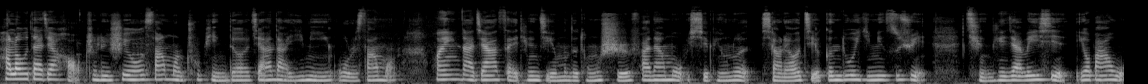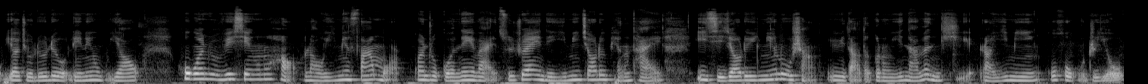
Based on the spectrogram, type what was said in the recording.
Hello，大家好，这里是由 Summer 出品的加拿大移民，我是 Summer，欢迎大家在听节目的同时发弹幕、写评论。想了解更多移民资讯，请添加微信幺八五幺九六六零零五幺，或关注微信公众号“老移民 Summer”，关注国内外最专业的移民交流平台，一起交流移民路上遇到的各种疑难问题，让移民无后顾之忧。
